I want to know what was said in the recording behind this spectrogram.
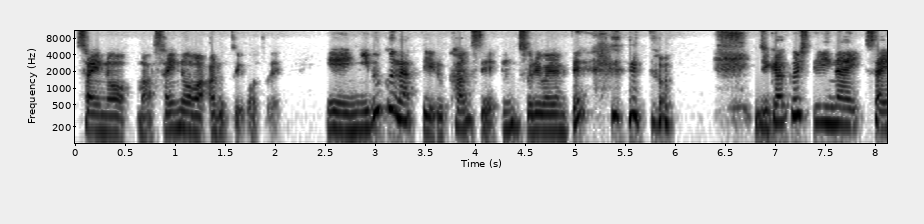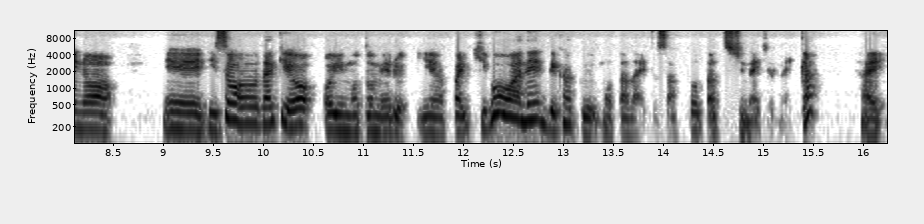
才能、まあ、才能はあるということで。えー、鈍くなっている感性。うん、それはやめて。自覚していない才能、えー、理想だけを追い求める。いや、やっぱり希望はね、でかく持たないとさ、到達しないじゃないか。はい。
